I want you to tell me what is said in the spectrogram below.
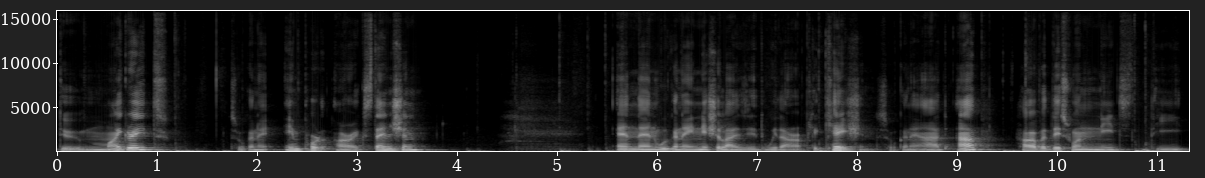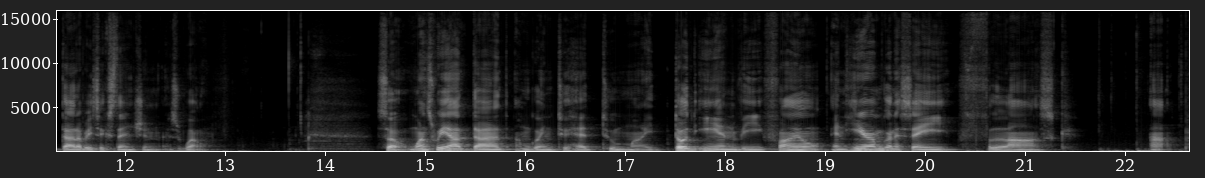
do migrate. So we're going to import our extension and then we're going to initialize it with our application. So we're going to add app. However, this one needs the database extension as well. So once we add that, I'm going to head to my .env file and here I'm going to say flask app.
